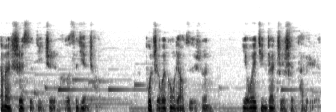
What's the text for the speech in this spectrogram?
他们誓死抵制核四建厂，不只为贡寮子孙，也为近在咫尺的台北人。”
